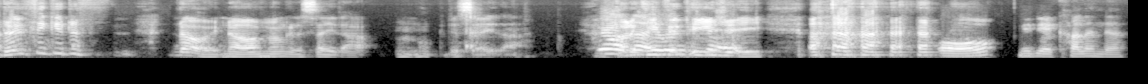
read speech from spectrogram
I don't think it'd. Have... No, no, I'm not going to say that. I'm not going to say that. Well, Gotta no, keep it. PG. Or maybe a calendar.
